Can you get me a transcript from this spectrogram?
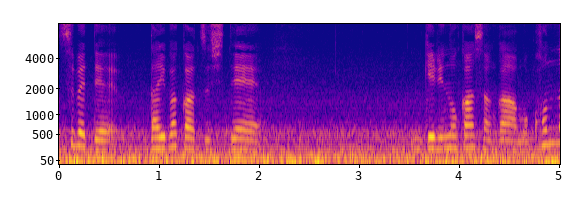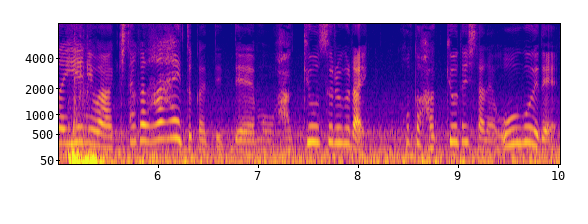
全て大爆発して義理のお母さんがもうこんな家には来たくないとかって言ってもう発狂するぐらい本当発狂でしたね。大声で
